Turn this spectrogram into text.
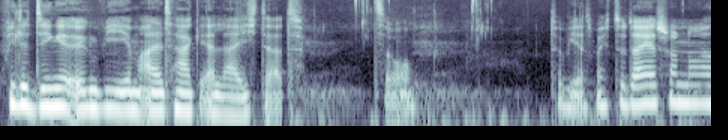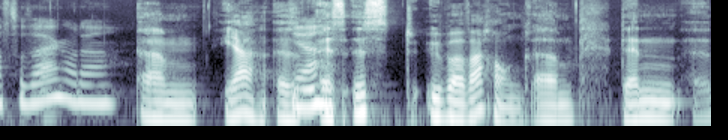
viele Dinge irgendwie im Alltag erleichtert. So. Tobias, möchtest du da jetzt schon noch was zu sagen? Oder? Ähm, ja, es, ja, es, ist Überwachung. Ähm, denn äh,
